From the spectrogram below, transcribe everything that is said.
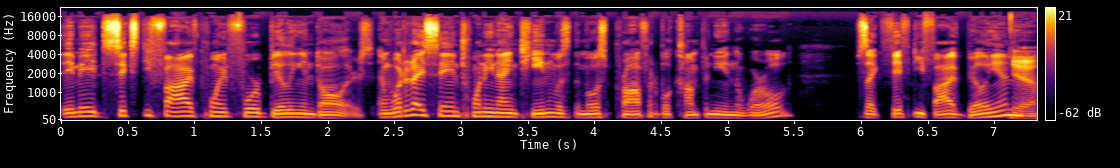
they made sixty-five point four billion dollars. And what did I say in 2019 was the most profitable company in the world? It was like 55 billion. Yeah.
